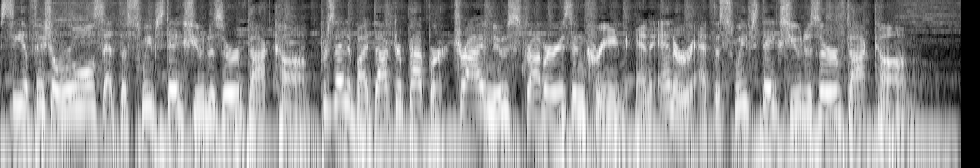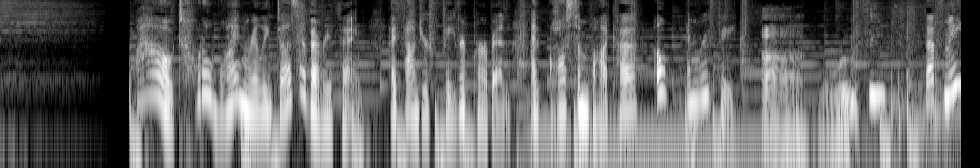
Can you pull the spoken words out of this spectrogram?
See official rules at the sweepstakesyoudeserve.com. Presented by Dr. Pepper. Try new strawberries and cream and enter at the sweepstakesyoudeserve.com. Wow, Total Wine really does have everything. I found your favorite bourbon, an awesome vodka. Oh, and Ruthie. Uh, Ruthie? That's me.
